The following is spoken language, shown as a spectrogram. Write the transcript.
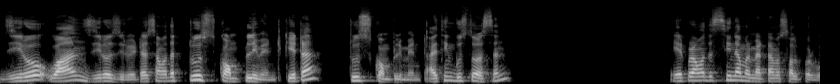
জিরো, ওয়ান, জিরো জিরো, এটা হচ্ছে আমাদের টুস কমপ্লিমেন্ট কি এটা? টুস কমপ্লিমেন্ট আই থিঙ্ক বুঝতে পারছেন? এরপর আমাদের সি নাম্বার ম্যাটটা আমরা সলভ করব।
